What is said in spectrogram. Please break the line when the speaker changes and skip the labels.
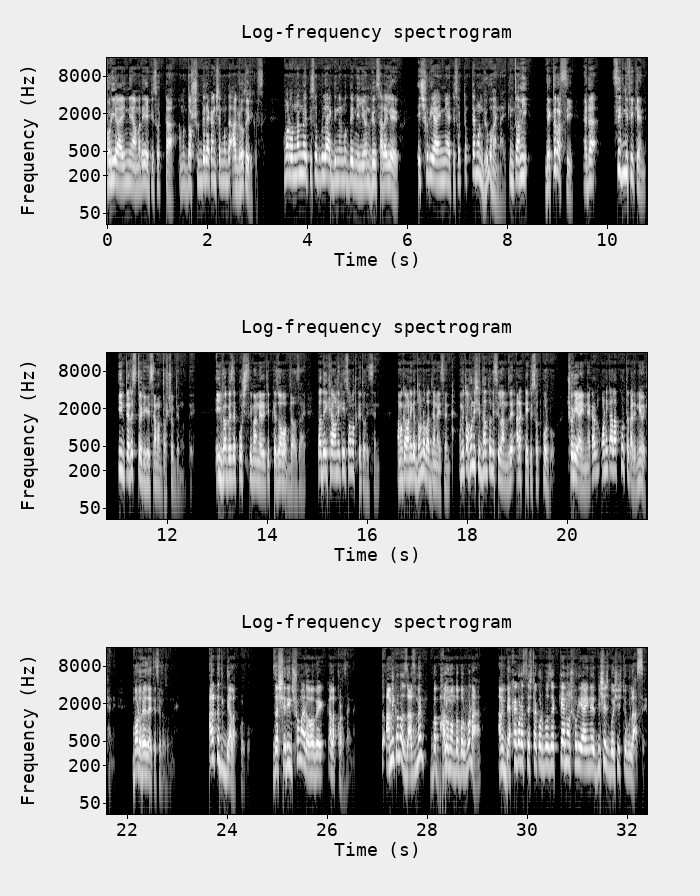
সরিয়া আইন আমার এই এপিসোডটা আমার দর্শকদের একাংশের মধ্যে আগ্রহ তৈরি করছে। আমার অন্যান্য এপিসোডগুলো একদিনের মধ্যে মিলিয়ন ভিউ ছাড়াইলে এই সরিয়া আইন এপিসোডটা তেমন ভিউ হয় নাই। কিন্তু আমি দেখতে পারছি একটা সিগনিফিক্যান্ট ইন্টারেস্ট তৈরি হয়েছে আমার দর্শকদের মধ্যে। এইভাবে যে পশ্চিমা নেগেটিভকে জবাব দেওয়া যায়, তা দেখে অনেকেই চমৎকৃত হয়েছেন। আমাকে অনেকে ধন্যবাদ জানাইছেন। আমি তখনই সিদ্ধান্ত নিয়েছিলাম যে আরেকটা এপিসোড করব সরিয়া আইন নিয়ে কারণ অনেক আলাপ করতে পারিনি ওইখানে। বড় হয়ে যাইতেছিল জন্য। আরেকটা দিক দিয়ে আলাপ করব, যা সেদিন সময়ের অভাবে আলাপ করা যায় না তো আমি কোনো জাজমেন্ট বা ভালো মন্দ বলব না আমি ব্যাখ্যা করার চেষ্টা করব যে কেন সরিয়া আইনের বিশেষ বৈশিষ্ট্যগুলো আছে।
